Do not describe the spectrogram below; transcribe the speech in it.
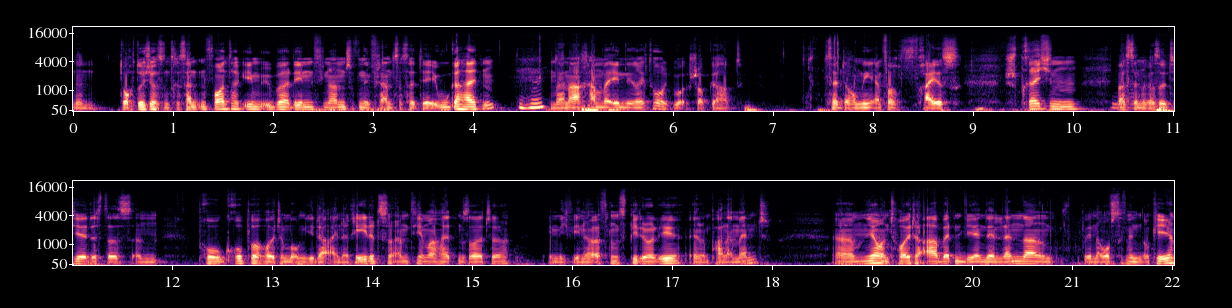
einen doch durchaus interessanten Vortrag eben über den Finanz, den Finanzhaushalt der EU gehalten. Mhm. Und danach haben wir eben den Rhetorik-Workshop gehabt. Es halt darum ging, einfach freies Sprechen, was dann resultiert ist, dass ähm, pro Gruppe heute Morgen jeder eine Rede zu einem Thema halten sollte, ähnlich wie in der Eröffnungsplädoyer in einem Parlament. Ähm, ja, und heute arbeiten wir in den Ländern und probieren herauszufinden, okay,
